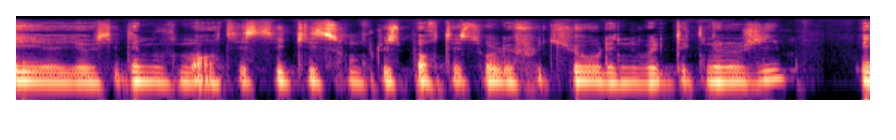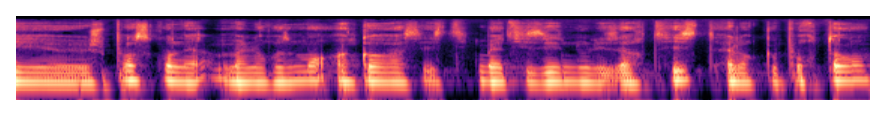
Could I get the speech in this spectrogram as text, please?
Et euh, il y a aussi des mouvements artistiques qui sont plus portés sur le futur ou les nouvelles technologies. Et euh, je pense qu'on est malheureusement encore assez stigmatisés, nous les artistes, alors que pourtant,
